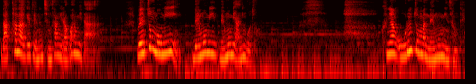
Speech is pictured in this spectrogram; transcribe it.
나타나게 되는 증상이라고 합니다. 왼쪽 몸이 내 몸이 내 몸이 아닌 거죠. 하, 그냥 오른쪽만 내 몸인 상태.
